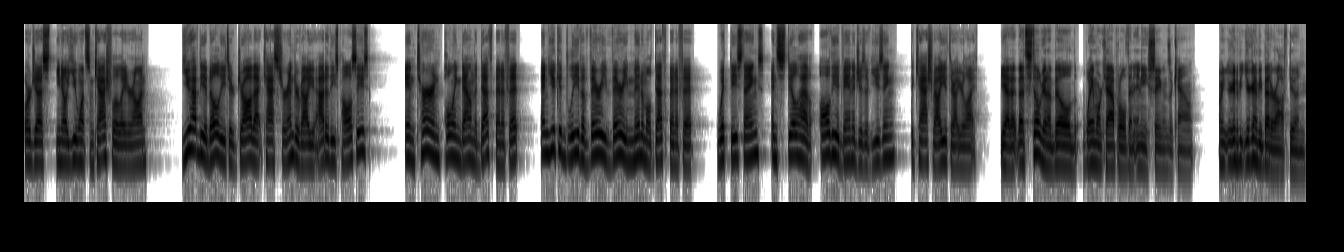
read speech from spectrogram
or just you know you want some cash flow later on you have the ability to draw that cash surrender value out of these policies in turn pulling down the death benefit and you could leave a very very minimal death benefit with these things and still have all the advantages of using the cash value throughout your life Yeah, that, that's still going to build way more capital than any savings account. I mean, you're going to be you're going to be better off doing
